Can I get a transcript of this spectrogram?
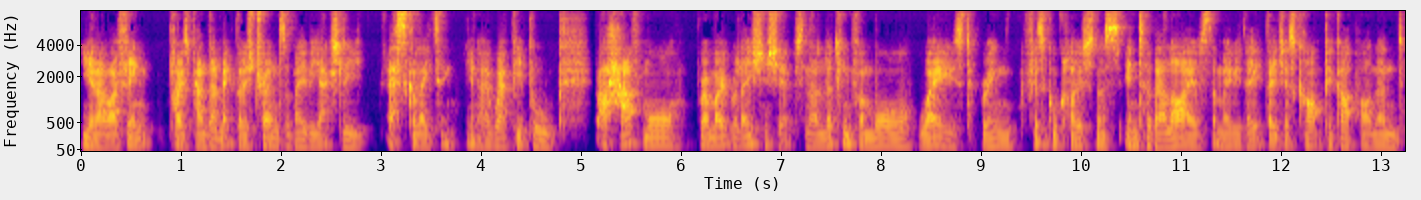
you know, I think post pandemic, those trends are maybe actually escalating, you know, where people have more remote relationships and they're looking for more ways to bring physical closeness into their lives that maybe they, they just can't pick up on. And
